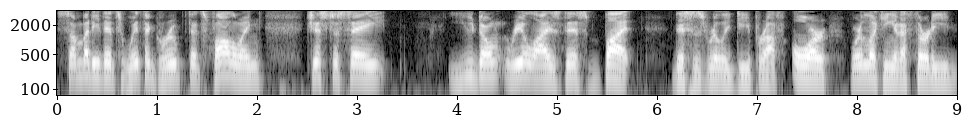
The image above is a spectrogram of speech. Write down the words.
somebody that's with a group that's following, just to say, you don't realize this, but this is really deep rough, or we're looking at a 30,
